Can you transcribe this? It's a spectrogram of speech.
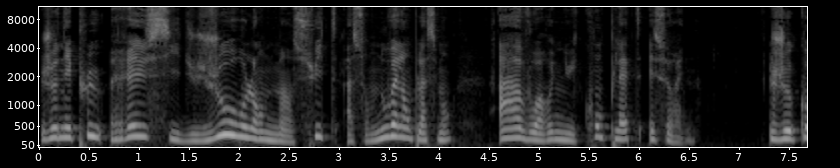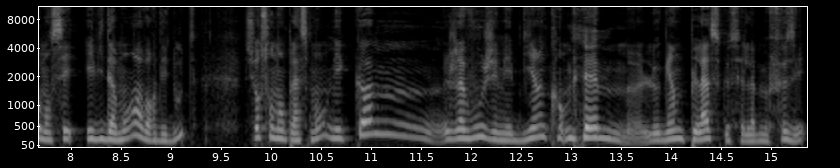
je n'ai plus réussi du jour au lendemain, suite à son nouvel emplacement, à avoir une nuit complète et sereine. Je commençais évidemment à avoir des doutes sur son emplacement, mais comme j'avoue j'aimais bien quand même le gain de place que cela me faisait,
